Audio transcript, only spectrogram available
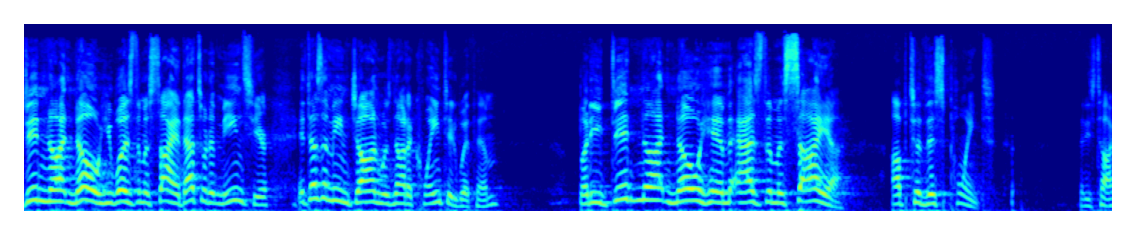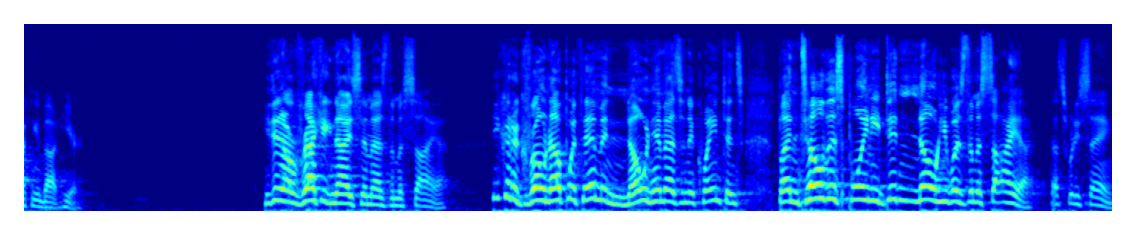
did not know he was the Messiah. That's what it means here. It doesn't mean John was not acquainted with him, but he did not know him as the Messiah up to this point that he's talking about here. He did not recognize him as the Messiah. He could have grown up with him and known him as an acquaintance, but until this point, he didn't know he was the Messiah. That's what he's saying.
